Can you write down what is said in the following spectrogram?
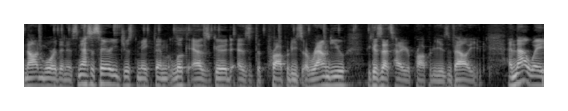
not more than is necessary, just make them look as good as the properties around you because that's how your property is valued. And that way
